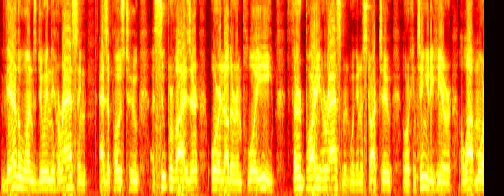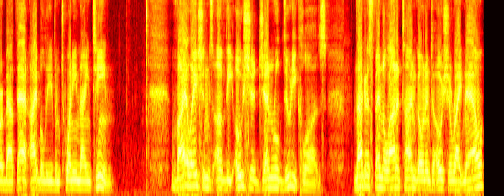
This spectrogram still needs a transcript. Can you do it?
they're the ones doing the harassing as opposed to a supervisor or another employee. Third party harassment. We're going to start to or continue to hear a lot more about that, I believe, in 2019. Violations of the OSHA General Duty Clause. I'm not going to spend a lot of time going into OSHA right now.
